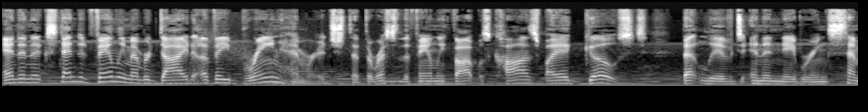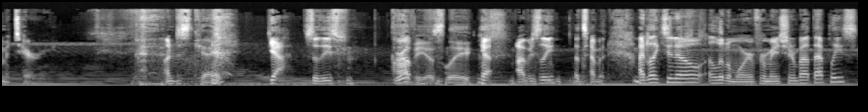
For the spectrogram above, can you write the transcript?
and an extended family member died of a brain hemorrhage that the rest of the family thought was caused by a ghost that lived in a neighboring cemetery. Just Okay. yeah. So these grew up- Obviously. yeah, obviously that's happened. I'd like to know a little more information about that, please.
